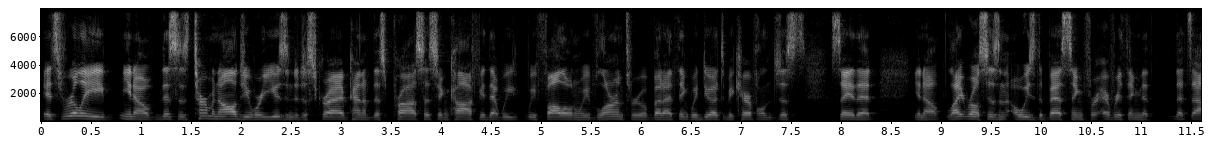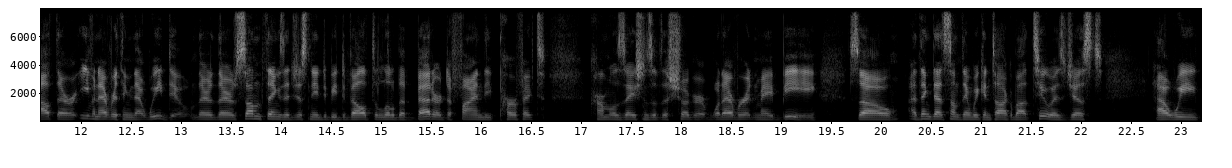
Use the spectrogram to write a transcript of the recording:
it's really you know this is terminology we're using to describe kind of this process in coffee that we we follow and we've learned through but i think we do have to be careful and just say that you know light roast isn't always the best thing for everything that that's out there even everything that we do. There there's some things that just need to be developed a little bit better to find the perfect caramelizations of the sugar whatever it may be. So i think that's something we can talk about too is just how we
